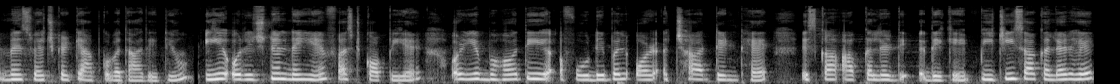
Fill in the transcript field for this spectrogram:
मैं स्विच करके आपको बता देती हूँ। ये ओरिजिनल नहीं है फ़र्स्ट कॉपी है और ये बहुत ही अफोर्डेबल और अच्छा टेंट है। इसका आप कलर दे, देखें। पीची सा कलर है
